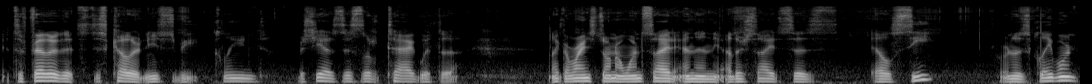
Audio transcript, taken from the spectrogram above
It's a feather that's discolored. It needs to be cleaned. But she has this little tag with a like a rhinestone on one side, and then the other side says LC for Liz Claiborne.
